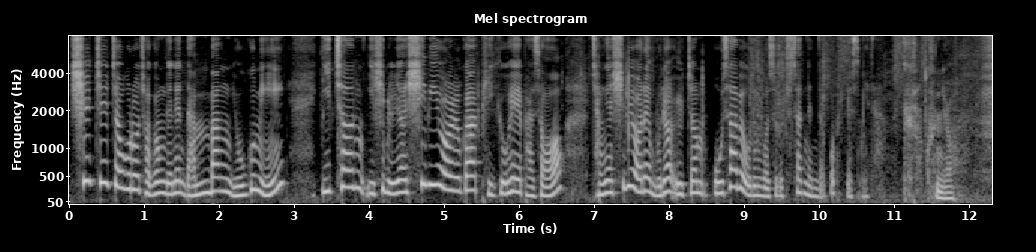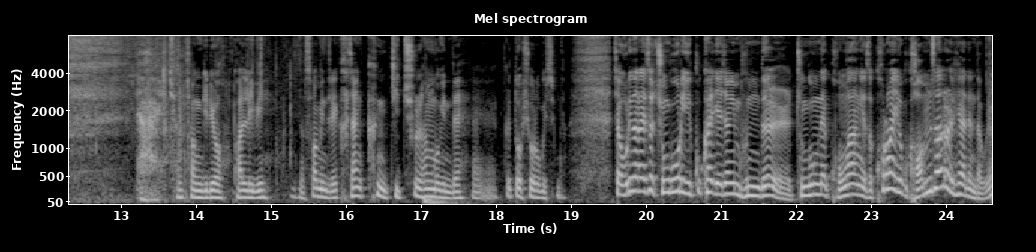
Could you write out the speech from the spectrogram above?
실질적으로 적용되는 난방 요금이 2021년 12월과 비교해 봐서 작년 12월에 무려 1.54배 오른 것으로 추산된다고 밝혔습니다. 그렇군요. 야, 참 전기료 관리비 서민들의 가장 큰 지출 항목인데 예, 끝도 없이 오르고 있습니다. 자, 우리나라에서 중국으로 입국할 예정인 분들 중국 내 공항에서 코로나19 검사를 해야 된다고요?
